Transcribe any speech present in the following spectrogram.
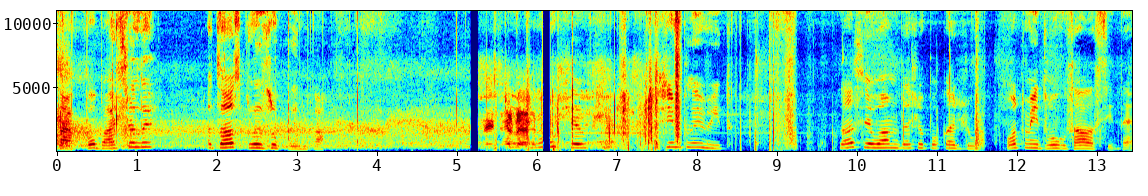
Так, побачили. А зараз буде зупинка. Ну, всім привіт. Зараз я вам дещо покажу. От мій друг зараз іде.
